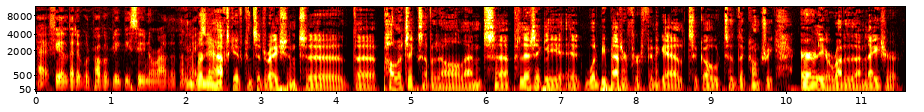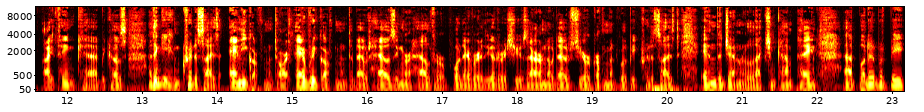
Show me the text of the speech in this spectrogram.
uh, feel that it will probably be sooner rather than later. Well, you have to give consideration to the politics of it all, and uh, politically, it would be better for Fine Gael to go to the country earlier rather than later. I think uh, because because I think you can criticise any government or every government about housing or health or whatever the other issues are. No doubt your government will be criticised in the general election campaign, uh, but it would be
